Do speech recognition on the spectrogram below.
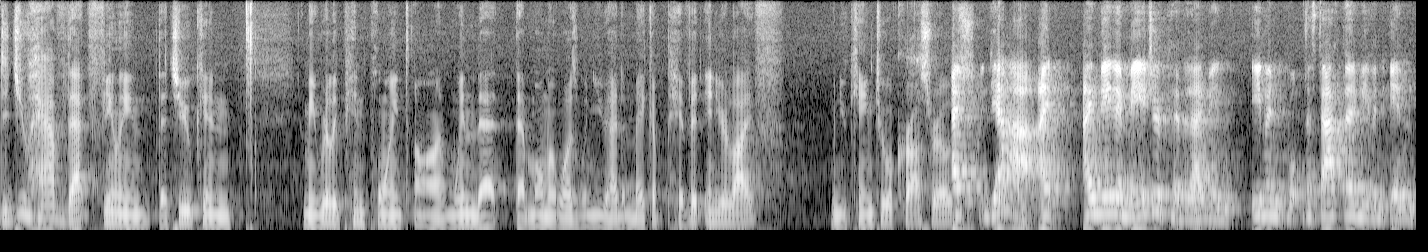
did you have that feeling that you can? I mean, really pinpoint on when that, that moment was when you had to make a pivot in your life, when you came to a crossroads? I, yeah, I, I made a major pivot. I mean, even the fact that I'm even in,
